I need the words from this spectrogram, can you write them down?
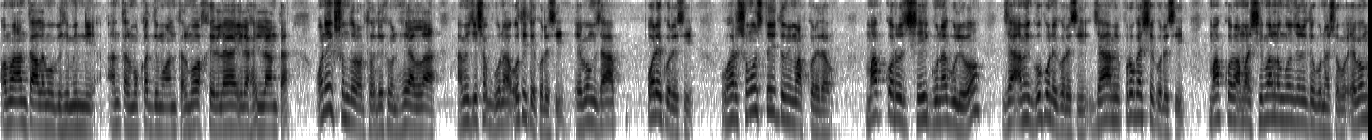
ওমা আন্তা আলমু বিহি মিন্নি আন্তাল মুকদ্দিম আন্তাল মুআখির লা ইলাহা ইল্লা আন্তা অনেক সুন্দর অর্থ। দেখুন, হে আল্লাহ, আমি যেসব গুনাহ অতীতে করেছি এবং যা পরে করেছি, উহার সমস্তই তুমি মাফ করে দাও। মাফ করো সেই গুণাগুলিও যা আমি গোপনে করেছি, যা আমি প্রকাশ্যে করেছি। মাফ করো আমার সীমা লঙ্ঘনজনিত গুণাসব এবং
